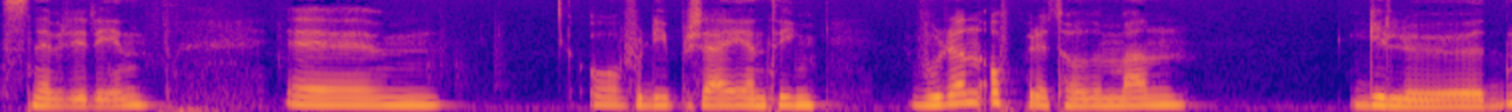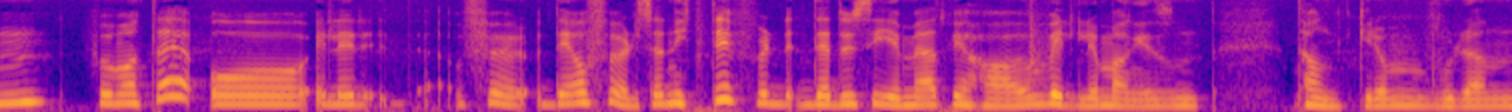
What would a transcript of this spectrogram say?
snevrer inn eh, og fordyper seg i en ting, hvordan opprettholder man gløden, på en måte? Og, eller det å føle seg nyttig. For det du sier med at vi har jo veldig mange sånn tanker om hvordan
